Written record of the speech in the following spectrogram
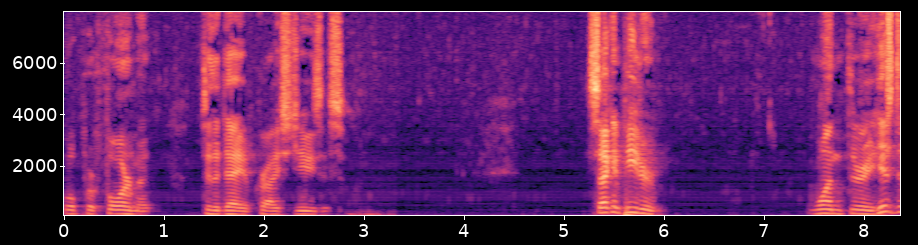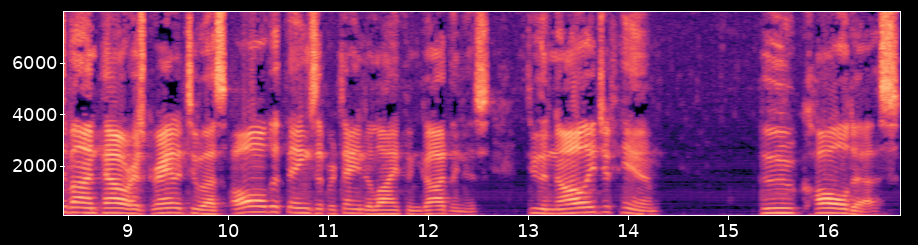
will perform it to the day of Christ Jesus. 2 Peter 1 3. His divine power has granted to us all the things that pertain to life and godliness through the knowledge of Him who called us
